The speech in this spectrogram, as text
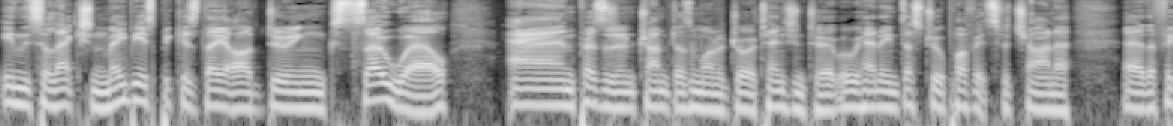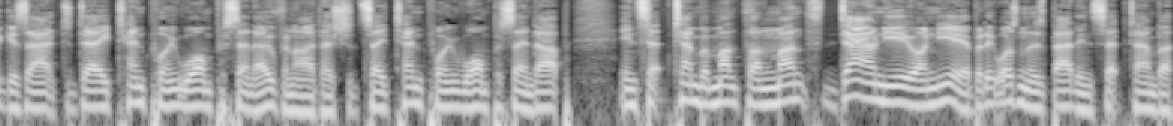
in this election. Maybe it's because they are doing so well and President Trump doesn't want to draw attention to it. But we had industrial profits for China. Uh, the figures out today 10.1% overnight, I should say, 10.1% up in September month on month, down year on year, but it wasn't as bad in September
